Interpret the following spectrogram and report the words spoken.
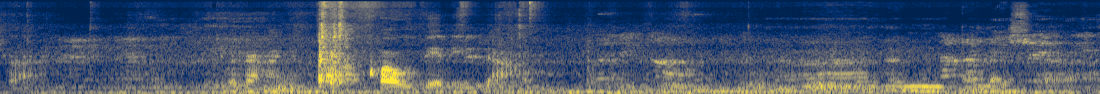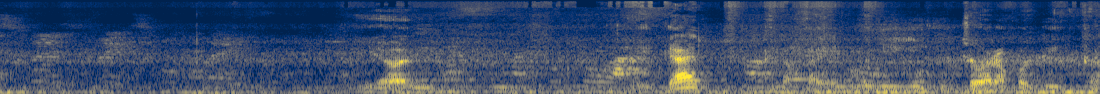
siya. Kailangan yung parang powdery lang. Ah, ganun pala siya. Yun. Oh my God. Ano kaya magiging itsura ko dito?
